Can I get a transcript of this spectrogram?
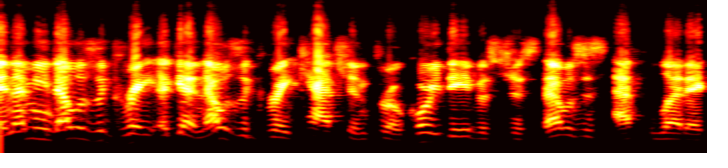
and I mean that was a great again, that was a great catch and throw. Corey Davis just that was just athletic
